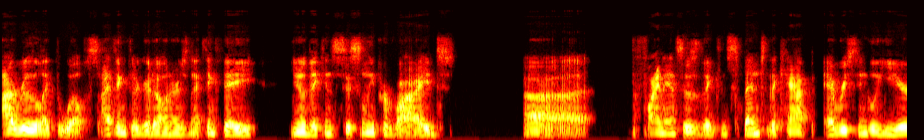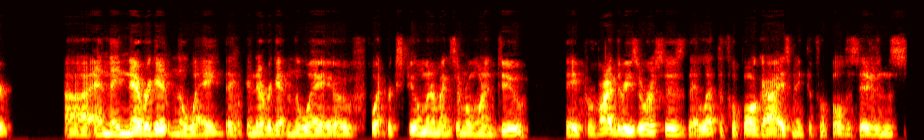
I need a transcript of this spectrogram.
I really like the Wilfs. I think they're good owners, and I think they you know they consistently provide uh, the finances they can spend to the cap every single year. Uh, and they never get in the way. They can never get in the way of what Rick Spielman or Mike Zimmer want to do. They provide the resources. They let the football guys make the football decisions.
